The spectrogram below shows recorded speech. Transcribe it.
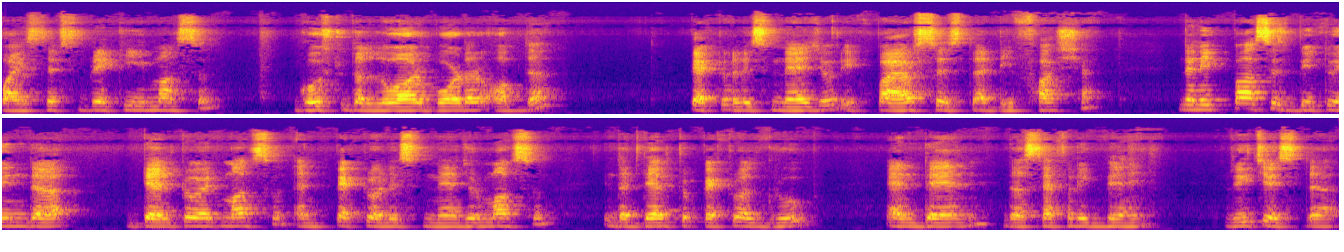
biceps brachii muscle, goes to the lower border of the pectoralis major, it pierces the deep fascia, then it passes between the deltoid muscle and pectoralis major muscle in the deltopectoral groove and then the cephalic vein reaches the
